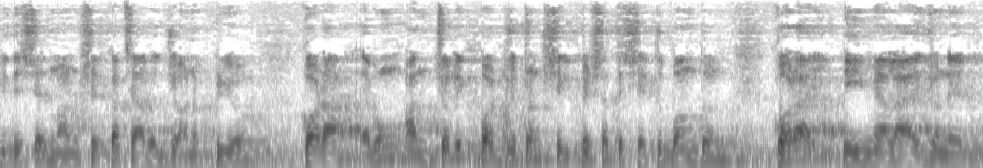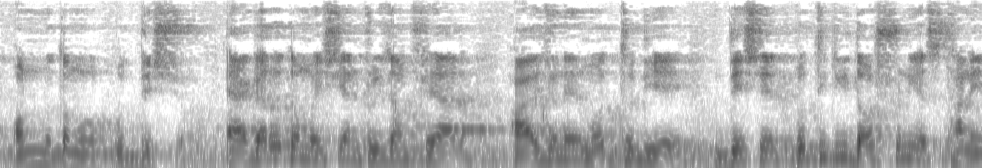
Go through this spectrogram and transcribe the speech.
বিদেশের মানুষের কাছে আরও জনপ্রিয় করা এবং আঞ্চলিক পর্যটন শিল্পের সাথে সেতু বন্ধন করাই এই মেলা আয়োজনের অন্যতম উদ্দেশ্য। এগারোতম এশিয়ান ট্যুরিজম ফেয়ার আয়োজনের মধ্য দিয়ে দেশের প্রতিটি দর্শনীয় স্থানে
